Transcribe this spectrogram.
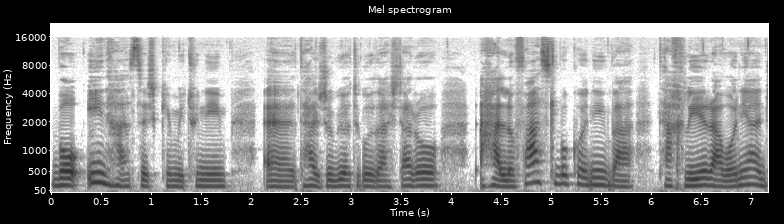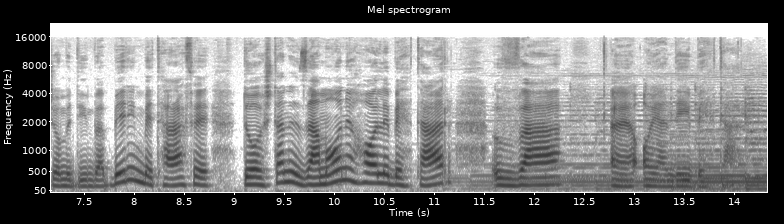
با این هستش که می‌تونیم تجربیات گذشته رو حل و فصل بکنیم و تخلیه روانی انجام بدیم و بریم به طرف داشتن زمان حال بهتر و آینده بهتر.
